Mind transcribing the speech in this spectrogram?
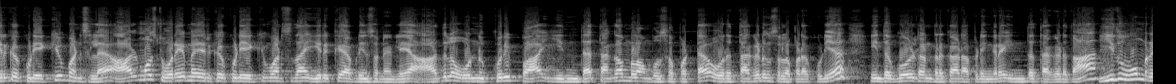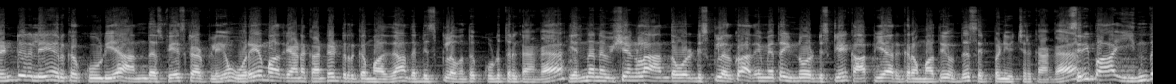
இருக்கக்கூடிய எக்யூப்மெண்ட்ஸில் ஆல்மோஸ்ட் ஒரே மாதிரி இருக்கக்கூடிய எக்யூப்மெண்ட்ஸ் தான் இருக்குது அப்படின்னு சொன்னேன் இல்லையா? அதில் ஒன்று குறிப்பாக இந்த தங்கம்பலம் பூசப்பட்ட ஒரு தகடுன்னு சொல்லப்படக்கூடிய இந்த கோல்டன் ரெக்கார்ட் அப்படிங்கிற இந்த தகடு தான். இதுவும் ரெண்டுலேயும் இருக்கக்கூடிய அந்த ஸ்பேஸ் கிராஃப்ட்லேயும் ஒரே மாதிரியான கண்டென்ட் இருக்க மாதிரி தான் அந்த டிஸ்கில் வந்து கொடுத்துருக்காங்க. என்னென்ன விஷயங்கள்லாம் அந்த ஒரு டிஸ்கில் இருக்கோ அதே மாதிரி தான் இன்னொரு டிஸ்க்லையும் காப்பியாக இருக்கிற மாதிரி வந்து செட் பண்ணி வச்சிருக்காங்க. சரிப்பா இந்த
